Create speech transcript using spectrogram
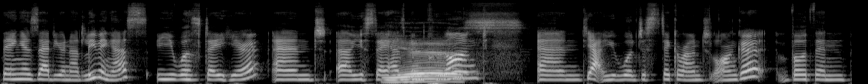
thing is that you're not leaving us. You will stay here, and uh, your stay has yes. been prolonged. And yeah, you will just stick around longer, both in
